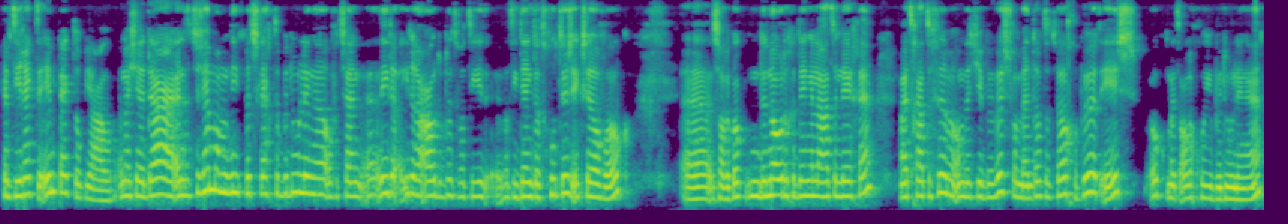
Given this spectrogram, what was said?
heeft directe impact op jou. En als jij daar, en het is helemaal niet met slechte bedoelingen, of het zijn, uh, ieder, iedere ouder doet wat hij wat denkt dat goed is, ik zelf ook. Uh, zal ik ook de nodige dingen laten liggen. Maar het gaat er veel meer om dat je bewust van bent dat het wel gebeurd is. Ook met alle goede bedoelingen.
